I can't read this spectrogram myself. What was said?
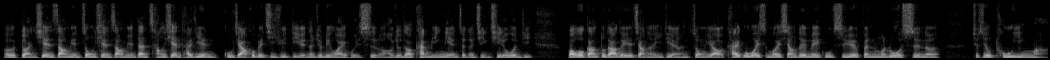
呃短线上面、中线上面，但长线台积电股价会不会继续跌，那就另外一回事了哈，就要看明年整个景气的问题。包括刚杜大哥也讲了一点很重要，台股为什么会相对美股十月份那么弱势呢？就是有秃鹰嘛，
